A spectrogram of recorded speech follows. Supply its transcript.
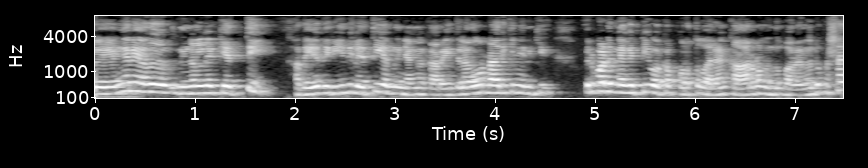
എങ്ങനെ അത് നിങ്ങളിലേക്ക് എത്തി? അത് ഏത് രീതിയിൽ എത്തി എന്ന് ഞങ്ങൾക്ക് അറിയത്തില്ല. അതുകൊണ്ടായിരിക്കും എനിക്ക് ഒരുപാട് നെഗറ്റീവ് ഒക്കെ പുറത്ത് വരാൻ കാരണം എന്ന് പറയുന്നുണ്ട് പക്ഷെ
